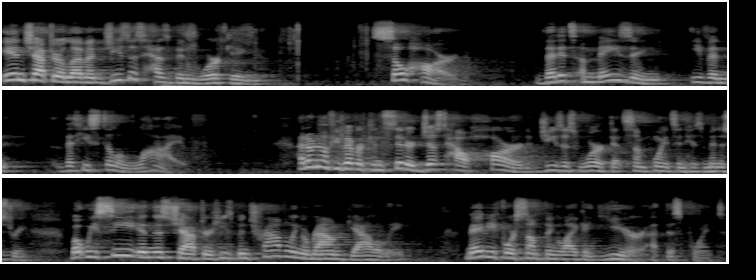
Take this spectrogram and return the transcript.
In chapter 11, Jesus has been working so hard that it's amazing even that he's still alive. I don't know if you've ever considered just how hard Jesus worked at some points in his ministry, but we see in this chapter he's been traveling around Galilee, maybe for something like a year at this point.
